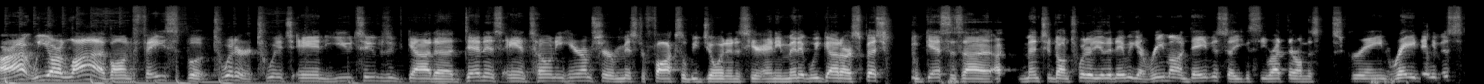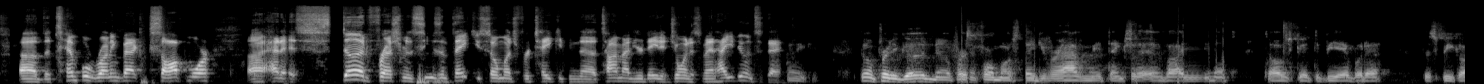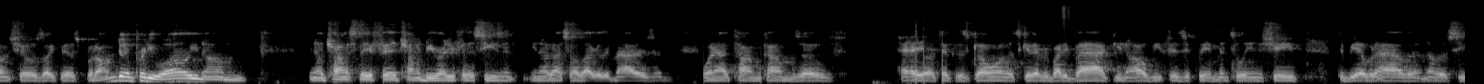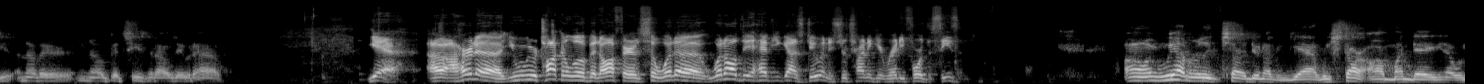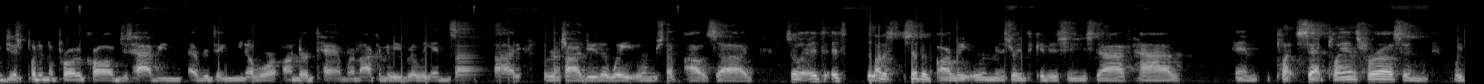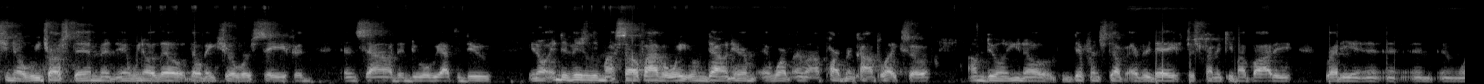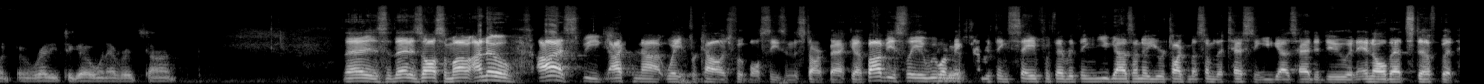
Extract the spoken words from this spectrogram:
All right, we are live on Facebook, Twitter, Twitch, and YouTube. We've got uh, Dennis and Tony here. I'm sure Mr. Fox will be joining us here any minute. We got our special guests, as I, I mentioned on Twitter the other day. We got Re'Mahn Davis, so you can see right there on the screen. Ray Davis, uh, the Temple running back, sophomore, uh, had a stud freshman season. Thank you so much for taking the time out of your day to join us, man. How you doing today? Thank you. Doing pretty good. You know, first and foremost, thank you for having me. Thanks for the invite. You know, it's always good to be able to to speak on shows like this. But I'm doing pretty well. You know, I'm you know trying to stay fit, trying to be ready for the season. You know, that's all that really matters. And when that time comes of hey, let's get this going, let's get everybody back. You know, I'll be physically and mentally in shape to be able to have another season, another you know good season that I was able to have. Yeah, uh, I heard. Uh, you we were talking a little bit off air. So what? Uh, what all do have you guys doing? As you're trying to get ready for the season? Um, we haven't really started doing nothing yet. We start on Monday. You know, we just put in the protocol just having everything. You know, we're under ten. We're not going to be really inside. We're going to try to do the weight room stuff outside. So it's it's a lot of stuff that our weight room and strength conditioning staff have and pl- set plans for us, and which you know we trust them, and, and we know they'll they'll make sure we're safe and and sound and do what we have to do. You know, individually myself, I have a weight room down here in, in my apartment complex, so I'm doing, you know, different stuff every day, just trying to keep my body ready and and, and, and ready to go whenever it's time. That is that is awesome. I, I, know I speak. I cannot wait for college football season to start back up. Obviously, we want to make sure everything's safe with everything. You guys, I know you were talking about some of the testing you guys had to do and, and all that stuff, but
